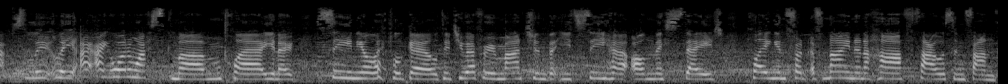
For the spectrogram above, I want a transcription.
Absolutely. I, I want to ask Mum, Claire, you know, seeing your little girl, did you ever imagine that you'd see her on this stage playing in front of nine and a half thousand fans?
